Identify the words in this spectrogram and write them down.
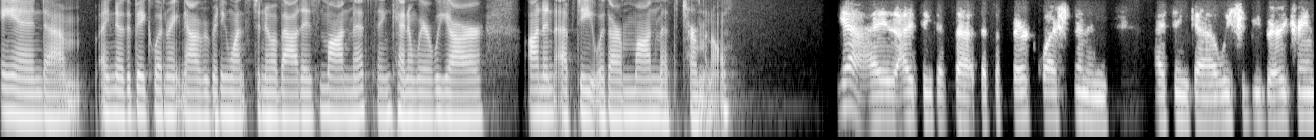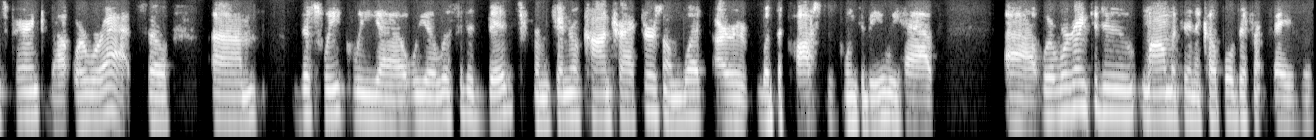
And um, I know the big one right now everybody wants to know about is Monmouth and kind of where we are on an update with our Monmouth terminal yeah, I, I think that's a, that's a fair question, and I think uh, we should be very transparent about where we're at. So um, this week we uh, we elicited bids from general contractors on what our what the cost is going to be. We have uh, we're, we're going to do Monmouth in a couple of different phases.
